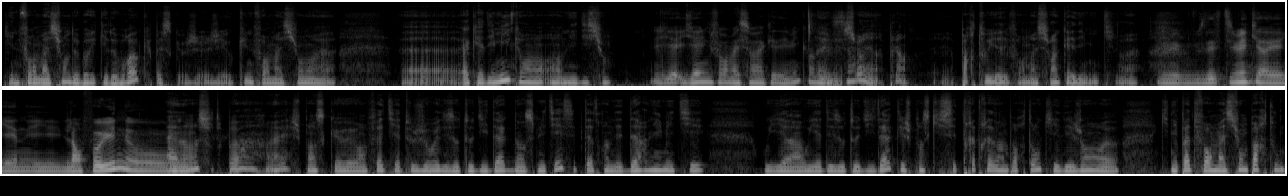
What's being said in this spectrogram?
qui est une formation de briques et de broc, parce que j'ai aucune formation académique en, édition. Il y, a, une formation académique en édition Bien sûr, il y en a plein partout, il y a des formations académiques. vous estimez qu'il en faut une ou... Ah non, surtout pas. Ouais, je pense qu'en en fait, il y a toujours eu des autodidactes dans ce métier. C'est peut-être un des derniers métiers où il y a, où il y a des autodidactes. Et je pense que c'est très très important qu'il y ait des gens euh, qui n'aient pas de formation partout,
